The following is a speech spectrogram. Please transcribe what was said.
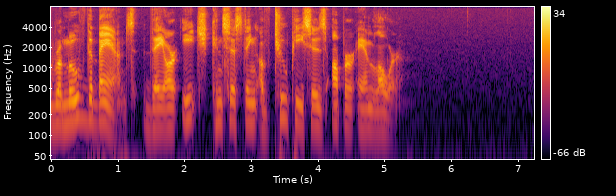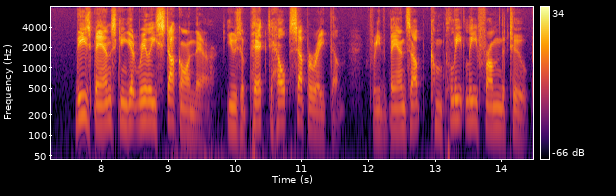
Remove the bands. They are each consisting of two pieces, upper and lower. These bands can get really stuck on there. Use a pick to help separate them. Free the bands up completely from the tube.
